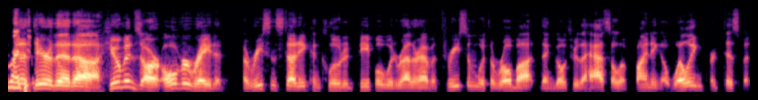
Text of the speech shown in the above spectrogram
right says here that uh, humans are overrated. A recent study concluded people would rather have a threesome with a robot than go through the hassle of finding a willing participant.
